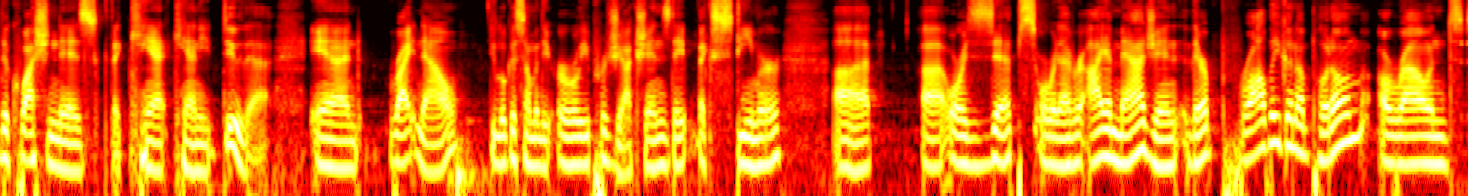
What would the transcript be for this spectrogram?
The question is, that can't can he do that? And right now, you look at some of the early projections. They like Steamer. Uh, uh, or ZiPS or whatever, I imagine they're probably going to put them around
